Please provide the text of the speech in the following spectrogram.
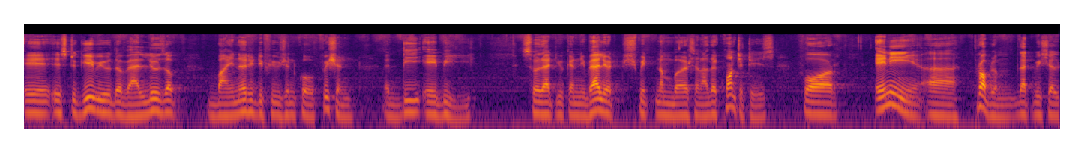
is to give you the values of binary diffusion coefficient uh, DAB. So, that you can evaluate Schmidt numbers and other quantities for any uh, problem that we shall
